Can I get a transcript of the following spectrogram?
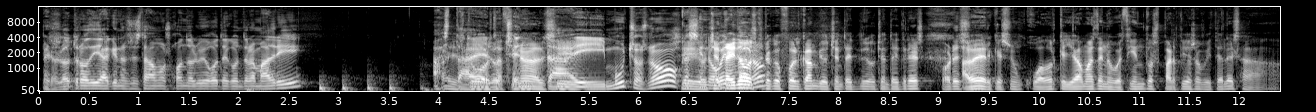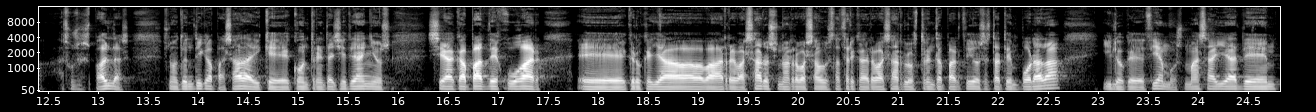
pero el otro día que nos estábamos jugando el bigote contra el Madrid, hasta el hasta el final, 80 sí. y muchos, ¿no? Sí, Casi 82 90, ¿no? creo que fue el cambio, 83, 83. Por eso. A ver, que es un jugador que lleva más de 900 partidos oficiales a, a sus espaldas. Es una auténtica pasada y que con 37 años sea capaz de jugar, eh, creo que ya va a rebasar, o si no ha rebasado, está cerca de rebasar los 30 partidos esta temporada. Y lo que decíamos, más allá de,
